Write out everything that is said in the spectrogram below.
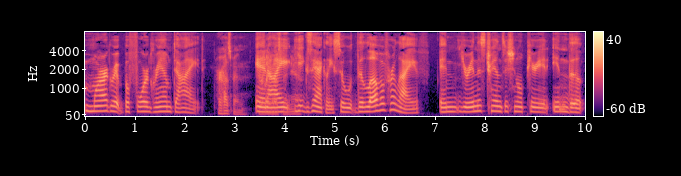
Margaret before Graham died. Her husband. her and late I husband, yeah. exactly so the love of her life, and you're in this transitional period in the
